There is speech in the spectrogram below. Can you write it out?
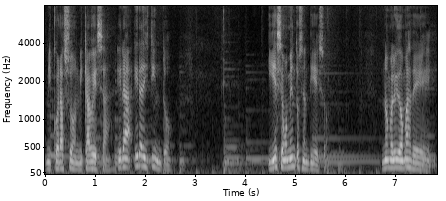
mi corazón, mi cabeza. Era, era distinto. Y ese momento sentí eso. No me olvido más de,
